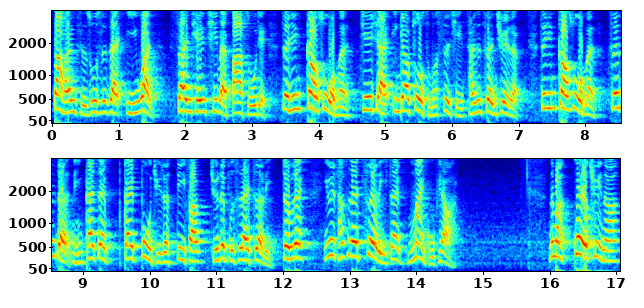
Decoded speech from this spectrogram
大盘指数是在一万三千七百八十五点，这已经告诉我们接下来应该要做什么事情才是正确的。这已经告诉我们，真的你该在该布局的地方绝对不是在这里，对不对？因为它是在这里在卖股票啊。那么过去呢，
